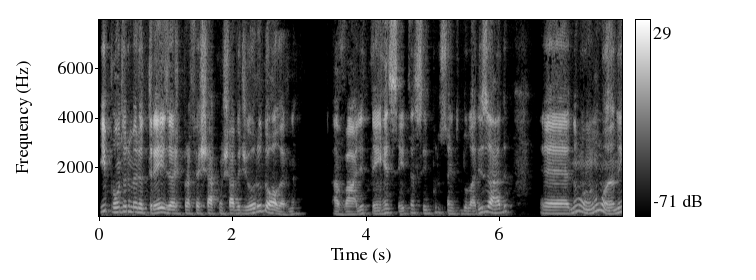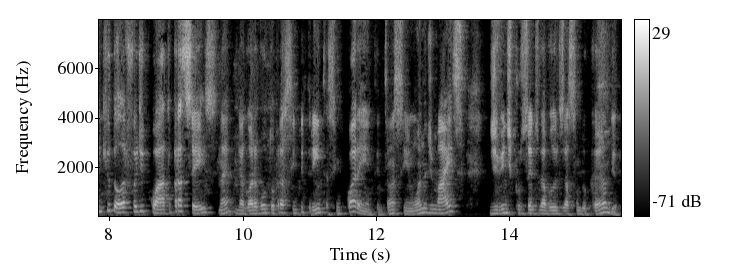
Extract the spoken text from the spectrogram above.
E ponto número três, acho que para fechar com chave de ouro, o dólar. Né? A Vale tem receita 100% dolarizada, é, num, num, ano em que o dólar foi de 4 para 6, né? E agora voltou para 5,30, 5,40. Então, assim, um ano de mais de 20% da valorização do câmbio,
